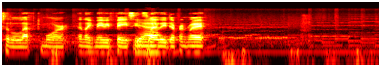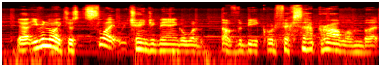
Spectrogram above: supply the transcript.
to the left more and like maybe facing Yeah. slightly different way. Yeah, even like just slightly changing the angle of the, beak would fix that problem, but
